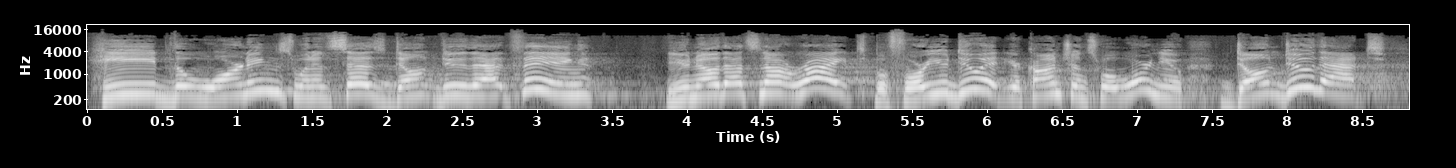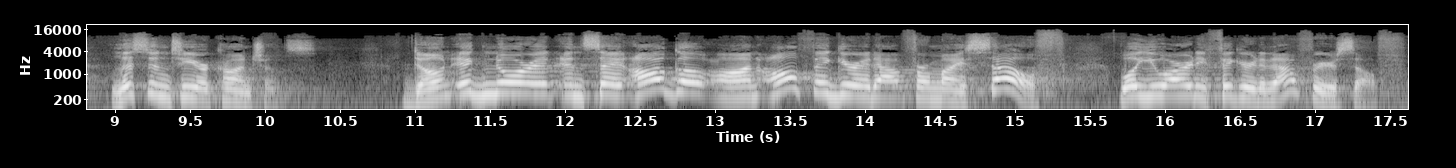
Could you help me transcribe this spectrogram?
Heed the warnings when it says, don't do that thing. You know that's not right. Before you do it, your conscience will warn you, don't do that. Listen to your conscience. Don't ignore it and say, I'll go on, I'll figure it out for myself. Well, you already figured it out for yourself.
